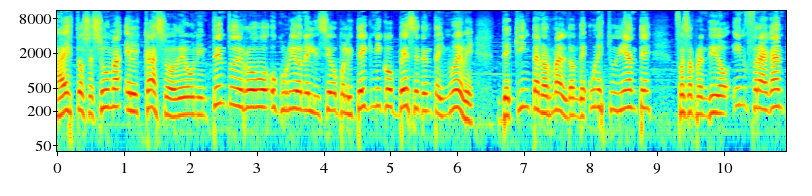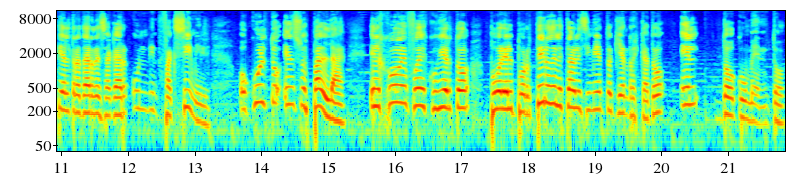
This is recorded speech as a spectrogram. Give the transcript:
A esto se suma el caso de un intento de robo ocurrido en el Liceo Politécnico B79 de Quinta Normal, donde un estudiante fue sorprendido infragante al tratar de sacar un facsímil oculto en su espalda. El joven fue descubierto por el portero del establecimiento quien rescató el documento.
